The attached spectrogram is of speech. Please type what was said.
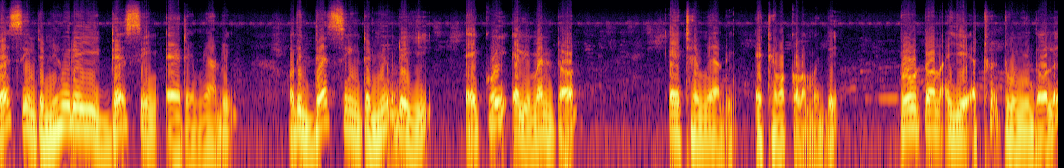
ডেসিং তে মিহুরে ই ডেসিং এটে মিয়ারুই হতে ডেসিং তে মিহুরে ই একই এলিমেন্টর এটে মিয়ারুই এটে অকল মধ্যে। প্রোটন আইয়ে এঠে টুই দলে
